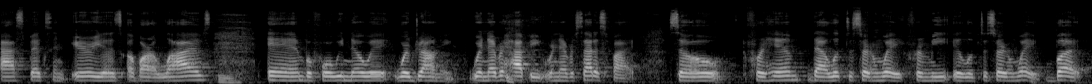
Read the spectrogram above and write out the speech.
aspects and areas of our lives. Mm. And before we know it, we're drowning. We're never happy. We're never satisfied. So for him, that looked a certain way. For me, it looked a certain way. But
